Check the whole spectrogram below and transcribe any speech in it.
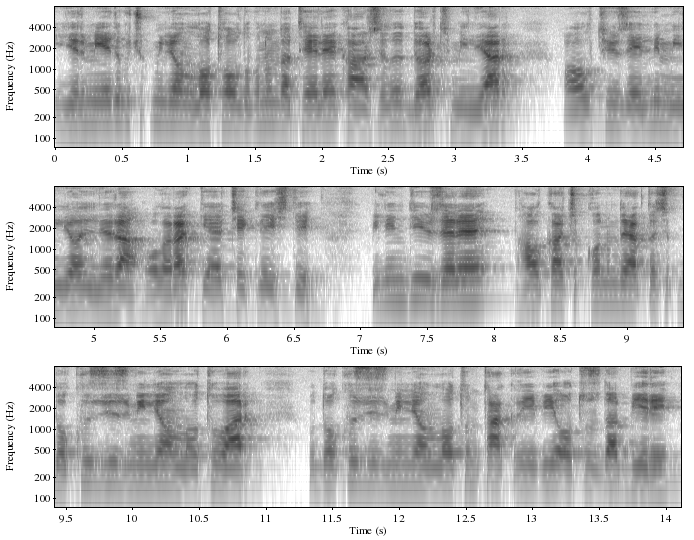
27,5 milyon lot oldu. Bunun da TL karşılığı 4 milyar 650 milyon lira olarak gerçekleşti. Bilindiği üzere halka açık konumda yaklaşık 900 milyon lotu var. Bu 900 milyon lotun takribi 30'da biri.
